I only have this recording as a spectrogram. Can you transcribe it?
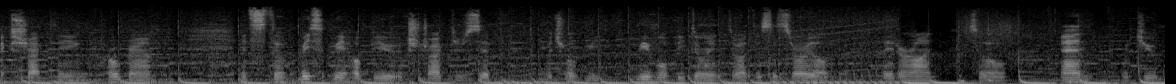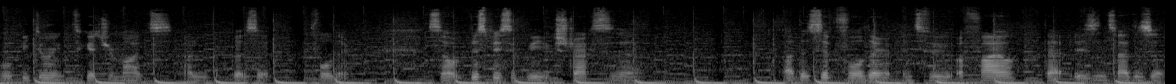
extracting program, it's to basically help you extract your zip, which will be we will be doing throughout this tutorial later on. So, and what you will be doing to get your mods out of the zip folder. So this basically extracts the uh, the zip folder into a file that is inside the zip.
